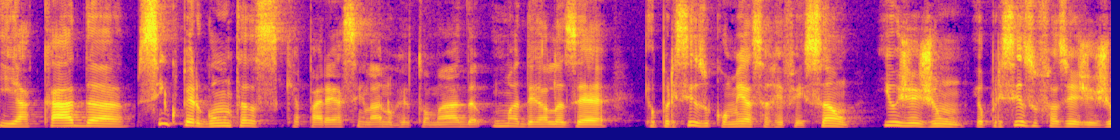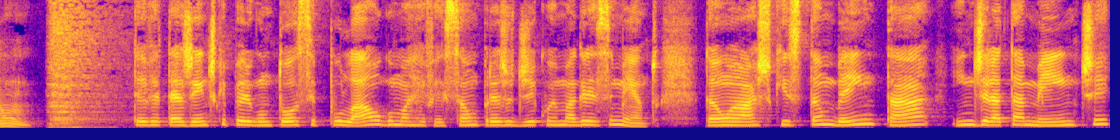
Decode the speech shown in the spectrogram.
E a cada cinco perguntas que aparecem lá no Retomada, uma delas é: eu preciso comer essa refeição? E o jejum? Eu preciso fazer jejum? Teve até gente que perguntou se pular alguma refeição prejudica o emagrecimento. Então, eu acho que isso também está indiretamente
